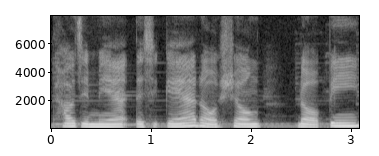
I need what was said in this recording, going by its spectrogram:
头一名就是街仔路上、路边，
